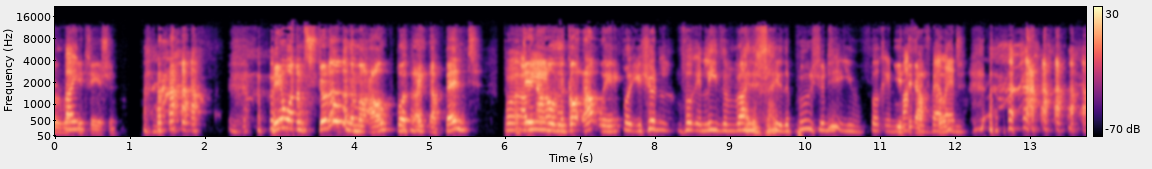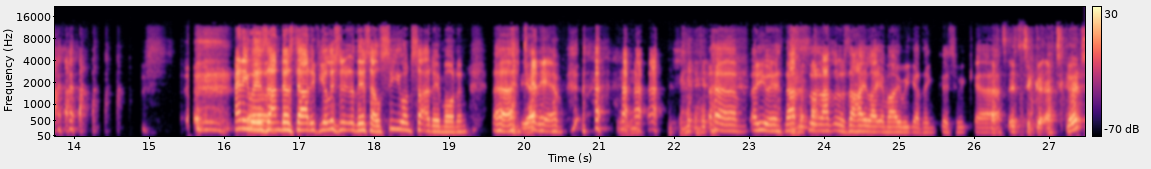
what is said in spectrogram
a mind. reputation. no one stood on them at all, but like they're bent. but I I didn't know how they got that way. but you shouldn't fucking leave them by the side of the pool, should you? You fucking You massive daft bell cunt. end. Anyway, Uh, Xander's dad, if you're listening to this, I'll see you on Saturday morning, uh, 10 a.m. mhm. um, anyway, that's that was the highlight of my week, I think, this week. Uh, that's, it's a good. That's good.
